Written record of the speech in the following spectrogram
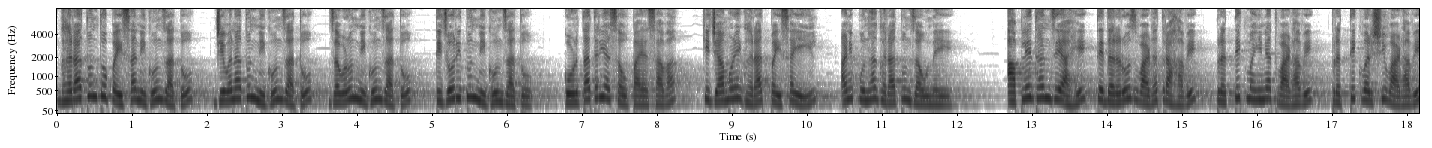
घरातून तो पैसा निघून जातो जीवनातून निघून जातो जवळून निघून जातो तिजोरीतून निघून जातो. कोणता तरी असा उपाय असावा की ज्यामुळे घरात पैसा येईल आणि पुन्हा घरातून जाऊ नये. आपले धन जे आहे ते दररोज वाढत राहावे प्रत्येक महिन्यात वाढावे प्रत्येक वर्षी वाढावे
